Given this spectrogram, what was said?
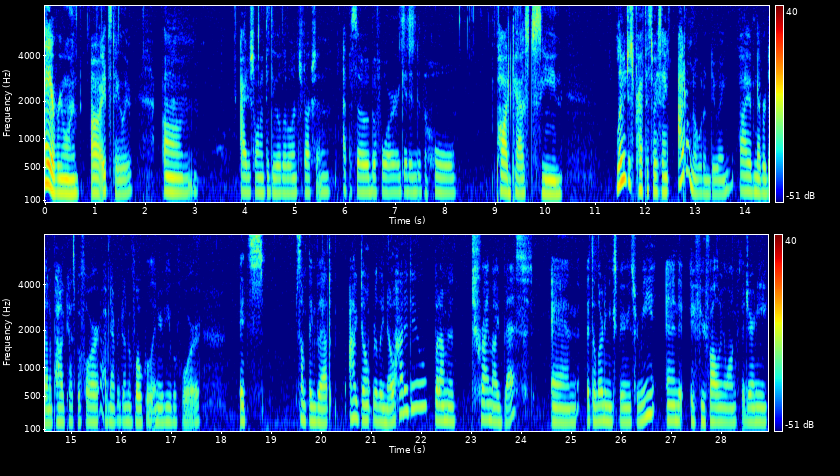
Hey everyone, uh, it's Taylor. Um, I just wanted to do a little introduction episode before I get into the whole podcast scene. Let me just preface by saying I don't know what I'm doing. I have never done a podcast before, I've never done a vocal interview before. It's something that I don't really know how to do, but I'm going to try my best, and it's a learning experience for me. And if you're following along for the journey,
